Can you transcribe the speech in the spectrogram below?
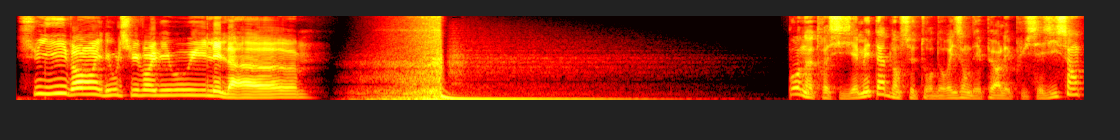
Suivant, il est où le suivant Il est où? Il est là. Pour notre sixième étape dans ce tour d'horizon des peurs les plus saisissantes,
